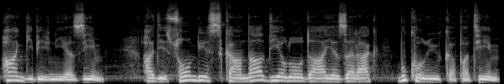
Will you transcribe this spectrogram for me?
hangi birini yazayım? Hadi son bir skandal diyaloğu daha yazarak bu konuyu kapatayım.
